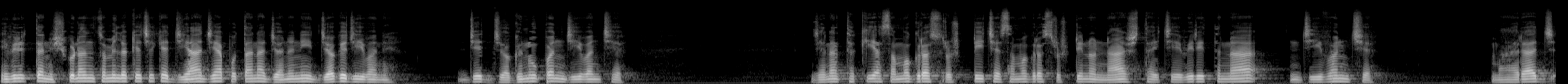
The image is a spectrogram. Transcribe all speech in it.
એવી રીતે નિષ્કુળાનંદ સ્વામી લખે છે કે જ્યાં જ્યાં પોતાના જનની જગ જીવને જે જગનું પણ જીવન છે, જેના થકી આ સમગ્ર સૃષ્ટિ છે, સમગ્ર સૃષ્ટિનો નાશ થાય છે, એવી રીતના જીવન છે. મહારાજ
